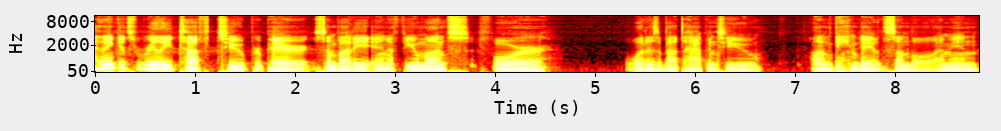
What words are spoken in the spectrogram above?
I think it's really tough to prepare somebody in a few months for what is about to happen to you on game day of the Sun Bowl. I mean,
